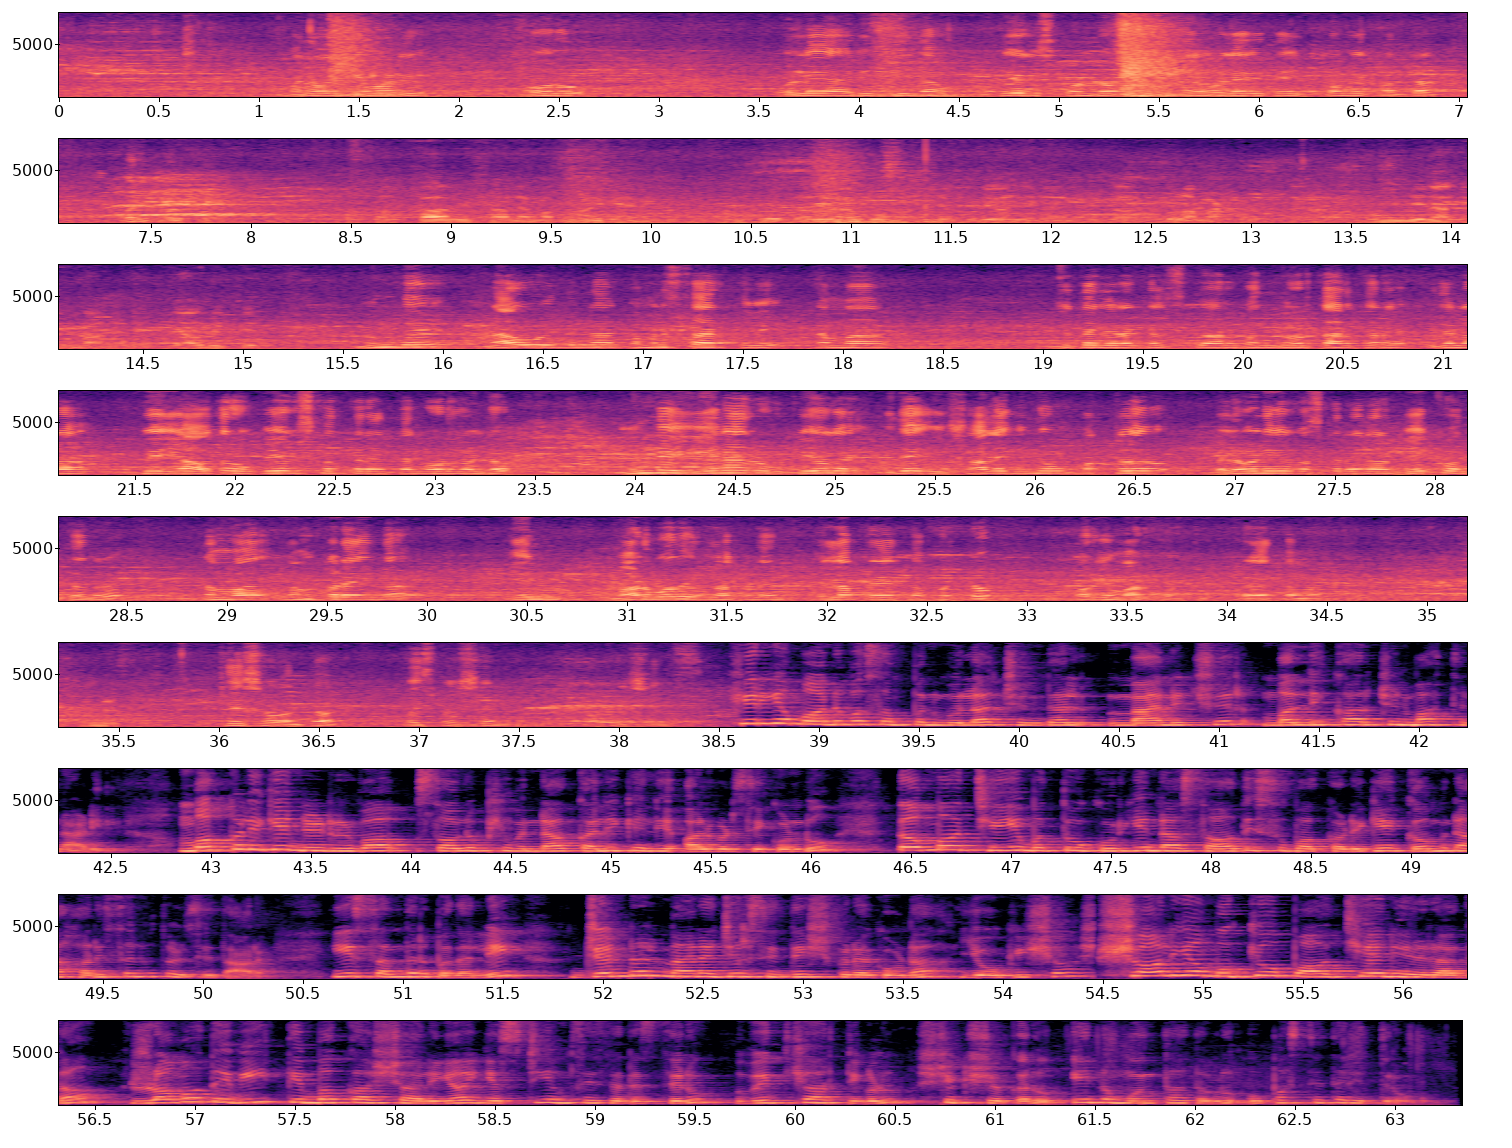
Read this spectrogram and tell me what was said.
ಮನವರಿಕೆ ಮಾಡಿ ಅವರು ಒಳ್ಳೆಯ ರೀತಿಯಿಂದ ಉಪಯೋಗಿಸ್ಕೊಂಡು ಒಳ್ಳೆಯ ರೀತಿಯ ಇಟ್ಕೊಬೇಕು ಅಂತ ಕೋರಿಕೊಳ್ತೇವೆ. ಸರ್ಕಾರಿ ಶಾಲೆ ಮಕ್ಕಳಿಗೆ ಕಂಪ್ಯೂಟರ್ ಲ್ಯಾಬು ಮತ್ತು ಕುಡಿಯೋ ನೀರಿನ ಅನುಕೂಲ ಮಾಡ್ಕೊಳ್ತಾರೆ ಮುಂದಿನ ನಿರ್ಮಾಣ ಯಾವ ರೀತಿ ಮುಂದೆ ನಾವು ಇದನ್ನು ಗಮನಿಸ್ತಾ ಇರ್ತೀವಿ. ನಮ್ಮ ಜೊತೆಲಿರೋ ಕೆಲಸದವರು ಬಂದು ನೋಡ್ತಾ ಇರ್ತಾರೆ. ಇದನ್ನು ಉಪಯೋಗ ಯಾವ ಥರ ಉಪಯೋಗಿಸ್ಕೊತಾರೆ ಅಂತ ನೋಡ್ಕೊಂಡು ಮುಂದೆ ಏನಾದರೂ ಉಪಯೋಗ ಇದೆ ಈ ಶಾಲೆಗೆ ಇನ್ನೂ ಮಕ್ಕಳ ಬೆಳವಣಿಗೆಗೋಸ್ಕರ ಏನಾದ್ರು ಬೇಕು ಅಂತಂದರೆ ನಮ್ಮ ನಮ್ಮ ಕಡೆಯಿಂದ ಏನು ಮಾಡ್ಬೋದು ಎಲ್ಲ ಕಡೆ ಎಲ್ಲ ಪ್ರಯತ್ನ ಪಟ್ಟು ಅವ್ರಿಗೆ ಮಾಡಿಕೊಡ್ತೀವಿ ಪ್ರಯತ್ನ ಮಾಡ್ತೀವಿ. ಕೇಶವ್ ಅಂತ ವೈಸ್ ಪ್ರೆಸಿಡೆಂಟ್ ಆಪರೇಷನ್ಸ್ ಹಿರಿಯ ಮಾನವ ಸಂಪನ್ಮೂಲ ಜನರಲ್ ಮ್ಯಾನೇಜರ್ ಮಲ್ಲಿಕಾರ್ಜುನ್ ಮಾತನಾಡಿ ಮಕ್ಕಳಿಗೆ ನೀಡಿರುವ ಸೌಲಭ್ಯವನ್ನು ಕಲಿಕೆಯಲ್ಲಿ ಅಳವಡಿಸಿಕೊಂಡು ತಮ್ಮ ಧ್ಯೇಯ ಮತ್ತು ಗುರಿಯನ್ನ ಸಾಧಿಸುವ ಕಡೆಗೆ ಗಮನ ಹರಿಸಲು ತಿಳಿಸಿದ್ದಾರೆ. ಈ ಸಂದರ್ಭದಲ್ಲಿ ಜನರಲ್ ಮ್ಯಾನೇಜರ್ ಸಿದ್ದೇಶ್ವರಗೌಡ, ಯೋಗೀಶ, ಶಾಲೆಯ ಮುಖ್ಯೋಪಾಧ್ಯಾಯನಿಯರಾದ ರಮಾದೇವಿ, ತಿಮ್ಮಕ್ಕ ಶಾಲೆಯ ಎಸ್ಟಿಎಂಸಿ ಸದಸ್ಯರು, ವಿದ್ಯಾರ್ಥಿಗಳು, ಶಿಕ್ಷಕರು, ಇನ್ನು ಮುಂತಾದವರು ಉಪಸ್ಥಿತರಿದ್ದರು.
